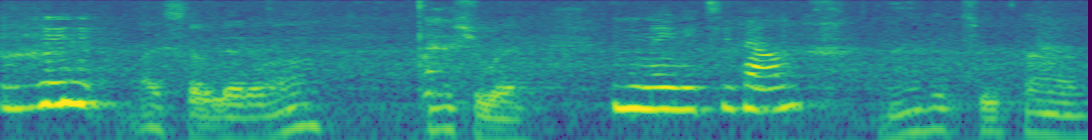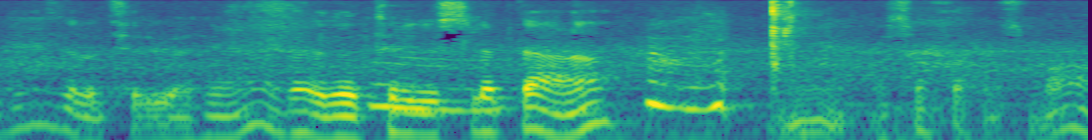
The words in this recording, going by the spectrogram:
Like so little, huh? How much you weigh? 92 pounds. 92 pounds. What is this little titty right here. Huh? That little titty mm. just slipped out, huh? Mm-hmm. Mm, It's so fucking small.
